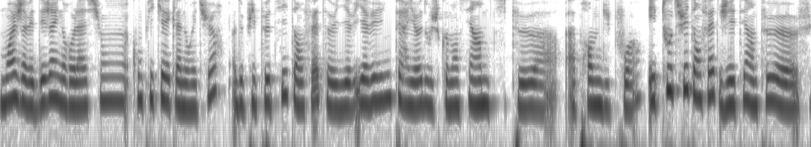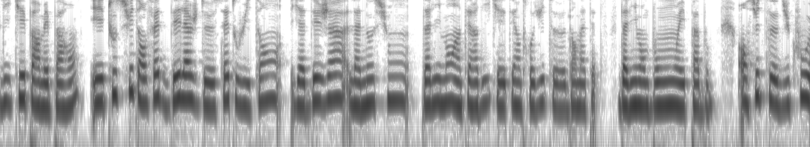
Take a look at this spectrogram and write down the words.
moi, j'avais déjà une relation compliquée avec la nourriture. Depuis petite, en fait, il y avait une période où je commençais un petit peu à, prendre du poids. Et tout de suite, en fait, j'ai été un peu euh, fliquée par mes parents. Et tout de suite, en fait, dès l'âge de 7 ou 8 ans, il y a déjà la notion d'aliments interdits qui a été introduite euh, dans ma tête. D'aliments bons et pas bons. Ensuite, euh, du coup,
